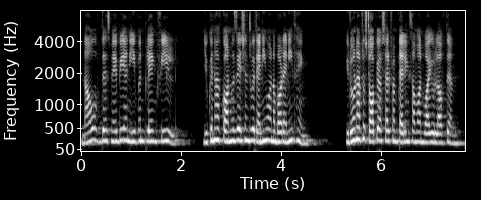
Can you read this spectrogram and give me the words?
now there's maybe an even playing field. You can have conversations with anyone about anything. You don't have to stop yourself from telling someone why you love them.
